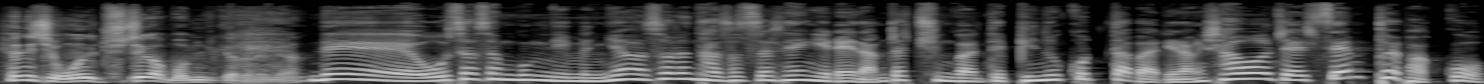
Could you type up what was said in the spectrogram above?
현희 씨 오늘 주제가 뭡니까, 그러면? 네, 5430님은요, 35살 생일에 남자친구한테 비누 꽃다발이랑 샤워젤 샘플 받고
